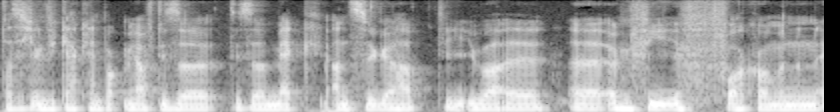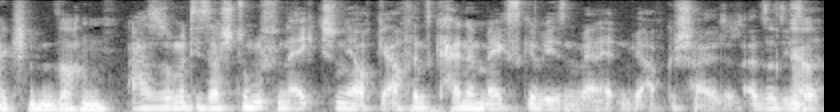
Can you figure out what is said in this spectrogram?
dass ich irgendwie gar keinen Bock mehr auf diese, diese Mac-Anzüge habe, die überall äh, irgendwie vorkommen in Action-Sachen. Also so mit dieser stumpfen Action, ja auch, auch wenn es keine Macs gewesen wären, hätten wir abgeschaltet. Also diese ja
